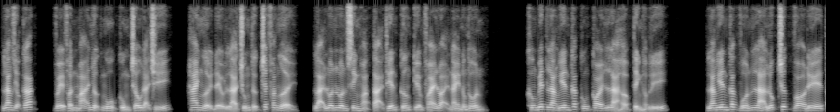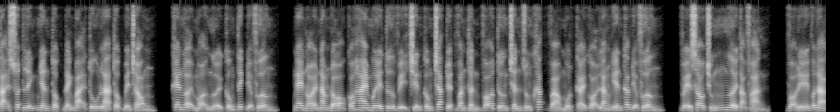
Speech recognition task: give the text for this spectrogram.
lang diệu các, về phần mã nhược ngu cùng châu đại trí, hai người đều là trung thực chất pháp người, lại luôn luôn sinh hoạt tại thiên cương kiếm phái loại này nông thôn. Không biết lang yên các cũng coi là hợp tình hợp lý lang yên các vốn là lúc trước võ đế tại xuất lĩnh nhân tộc đánh bại tu la tộc bên trong, khen ngợi mọi người công tích địa phương. Nghe nói năm đó có hai mươi 24 vị chiến công chắc tuyệt văn thần võ tướng chân dung khắc vào một cái gọi lang yên các địa phương. Về sau chúng người tạo phản, võ đế vẫn lạc,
